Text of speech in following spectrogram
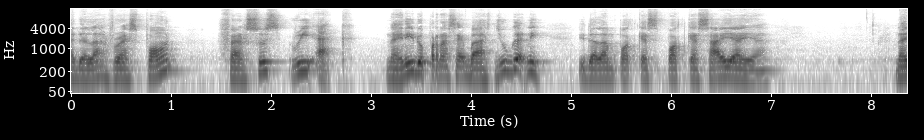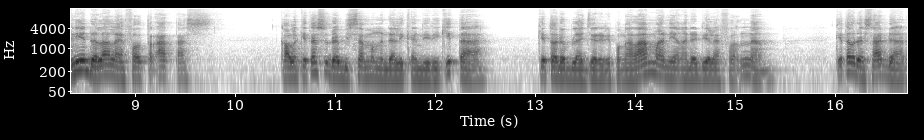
adalah respond versus react. Nah, ini udah pernah saya bahas juga nih di dalam podcast-podcast saya ya. Nah, ini adalah level teratas. Kalau kita sudah bisa mengendalikan diri kita, kita udah belajar dari pengalaman yang ada di level 6, kita udah sadar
